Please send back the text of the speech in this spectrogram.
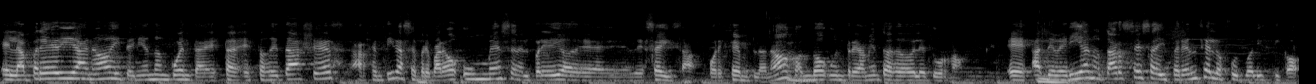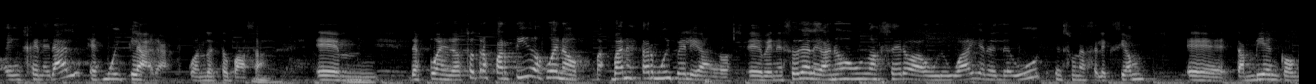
en la previa, ¿no? Y teniendo en cuenta estos detalles, Argentina se preparó un mes en el predio de, de Seiza, por ejemplo, ¿no? Con dos entrenamientos de doble turno. Eh, debería notarse esa diferencia en lo futbolístico. En general es muy clara cuando esto pasa. Em, después, los otros partidos, bueno, van a estar muy peleados. Eh, Venezuela le ganó 1 a 0 a Uruguay en el debut, es una selección eh, también con,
